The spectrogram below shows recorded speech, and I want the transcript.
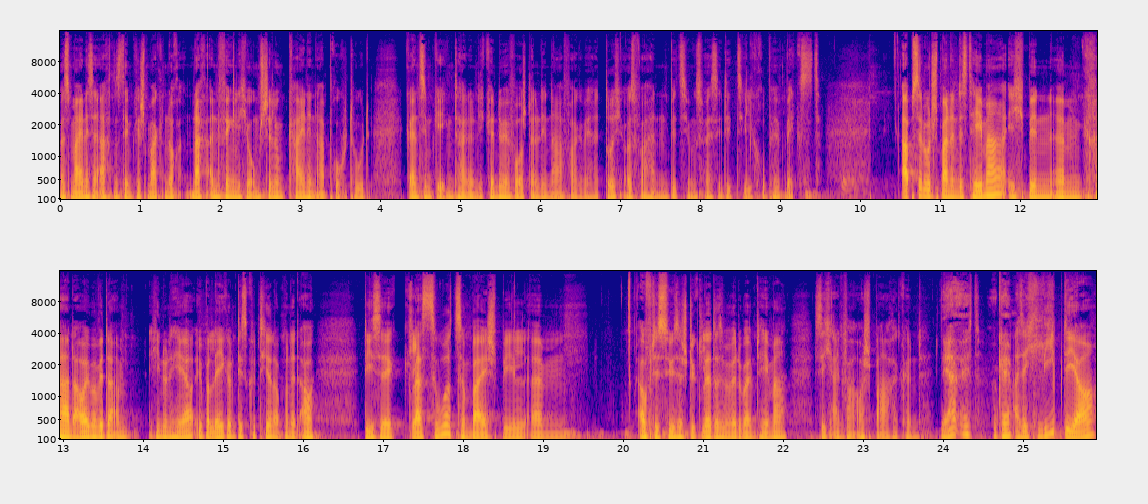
was meines Erachtens dem Geschmack noch nach anfänglicher Umstellung keinen Abbruch tut. Ganz im Gegenteil. Und ich könnte mir vorstellen, die Nachfrage wäre durchaus vorhanden, beziehungsweise die Zielgruppe wächst. Absolut spannendes Thema. Ich bin ähm, gerade auch immer wieder am Hin und Her überlege und diskutieren, ob man nicht auch diese Glasur zum Beispiel ähm, auf das süße Stückle, dass wir wieder beim Thema sich einfach aussparen könnt. Ja, echt? Okay. Also ich liebe die ja,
